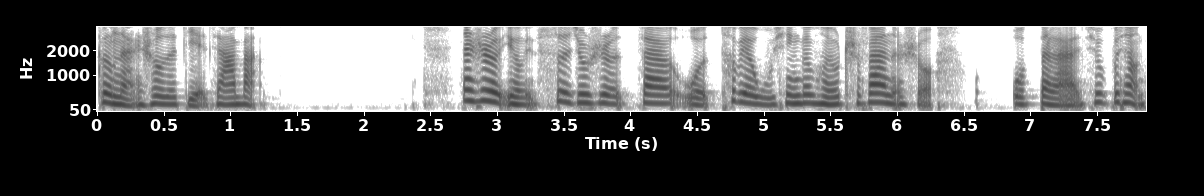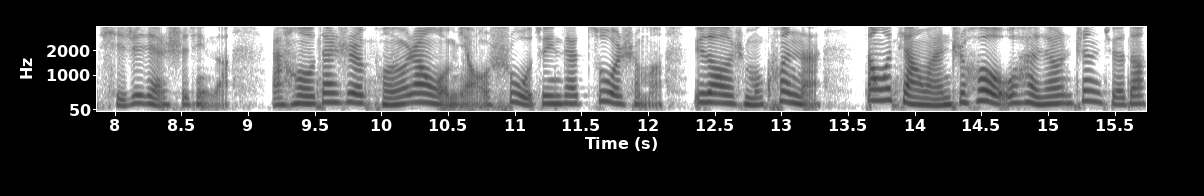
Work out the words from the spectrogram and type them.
更难受的叠加吧。但是有一次，就是在我特别无心跟朋友吃饭的时候，我本来就不想提这件事情的，然后但是朋友让我描述我最近在做什么，遇到了什么困难。当我讲完之后，我好像真的觉得，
